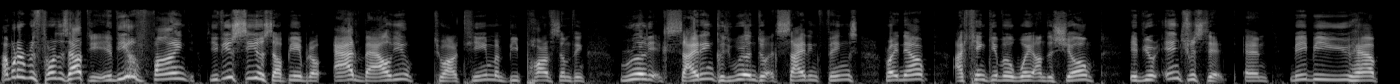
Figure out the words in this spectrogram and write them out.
I'm going to throw this out to you. If you find, if you see yourself being able to add value to our team and be part of something really exciting, because we're into exciting things right now, I can't give it away on the show. If you're interested and maybe you have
